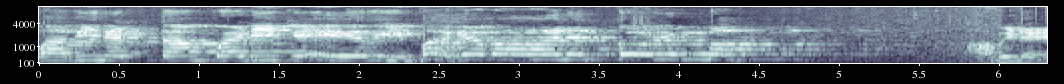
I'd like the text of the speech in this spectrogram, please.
പതിനെട്ടാം പടി കേറി ഭഗവാനെ തൊഴുമ്പം അവിടെ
